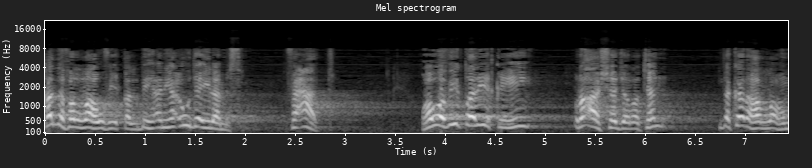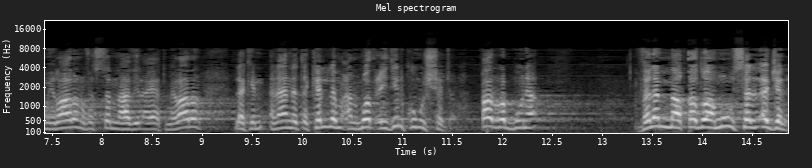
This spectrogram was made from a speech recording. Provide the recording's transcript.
قذف الله في قلبه أن يعود إلى مصر. فعاد. وهو في طريقه رأى شجرة ذكرها الله مرارا وفسرنا هذه الآيات مرارا لكن الآن نتكلم عن وضع تلكم الشجرة. قال ربنا فلما قضى موسى الأجل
